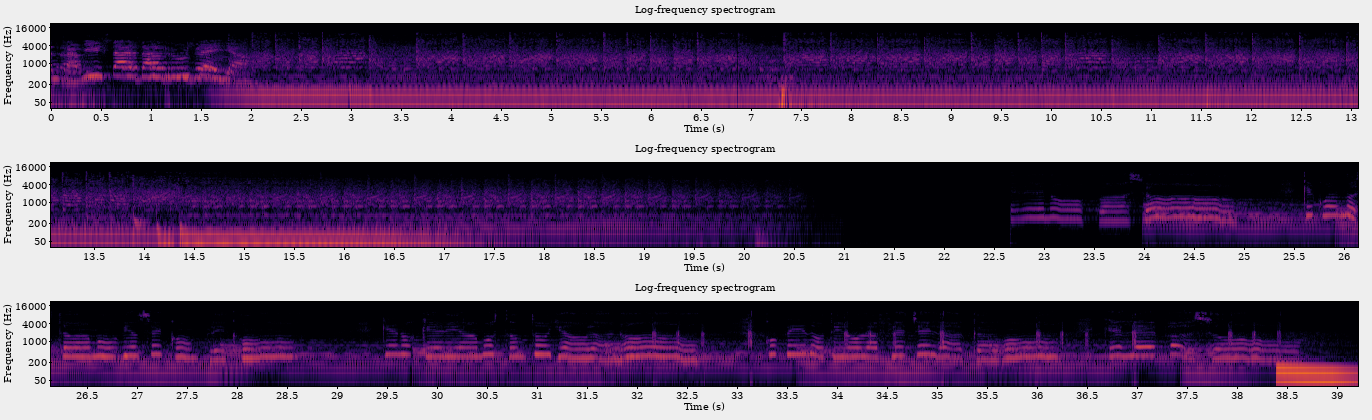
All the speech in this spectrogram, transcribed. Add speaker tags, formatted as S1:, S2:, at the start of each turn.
S1: entrevistes del Rosella.
S2: ¿Qué nos pasó? Que cuando estábamos bien se complicó. Y ahora no. Cupido tiró la flecha y la cagó. ¿Qué le pasó?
